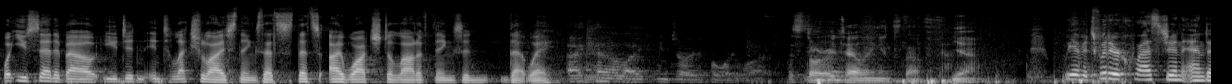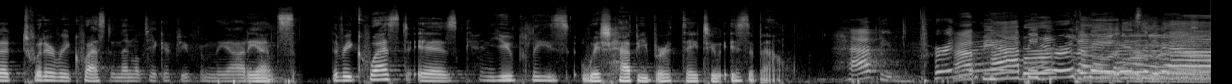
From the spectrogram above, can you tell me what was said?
what you said about you didn't intellectualize things. That's that's. I watched a lot of things in that way. I kind of like enjoy it for what it was. The storytelling and stuff. Yeah. We have a Twitter question and a Twitter request, and then we'll take a few from the audience. The request is Can you please wish happy birthday to Isabel? Happy birthday. Happy, happy birthday, birthday Isabel.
